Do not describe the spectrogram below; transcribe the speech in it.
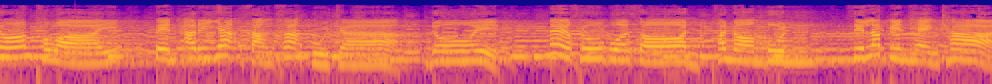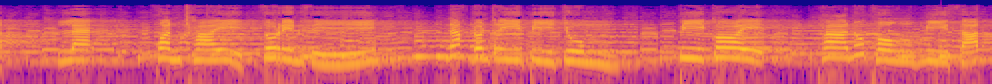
น้อมถวายเป็นอริยสังฆปูจา โดย แม่ครูบัวสอนพนอมบุญ ศิลปินแห่งชาติ และควันชัย สุรินทร์ศรี นักดนตรีปีจุม ปีก้อยธานุพงศ์มีสัตว์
